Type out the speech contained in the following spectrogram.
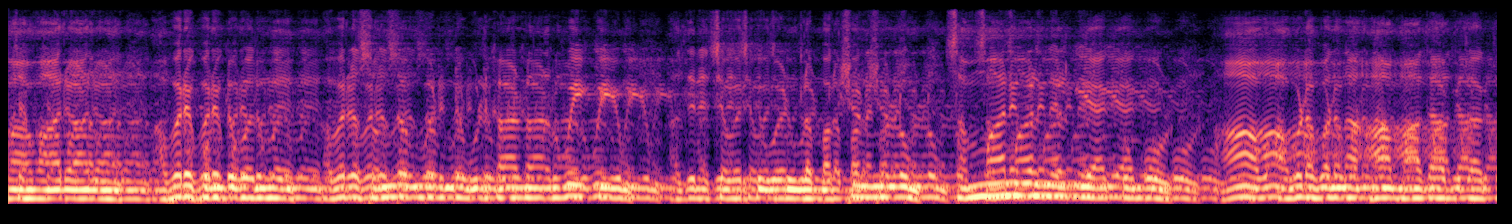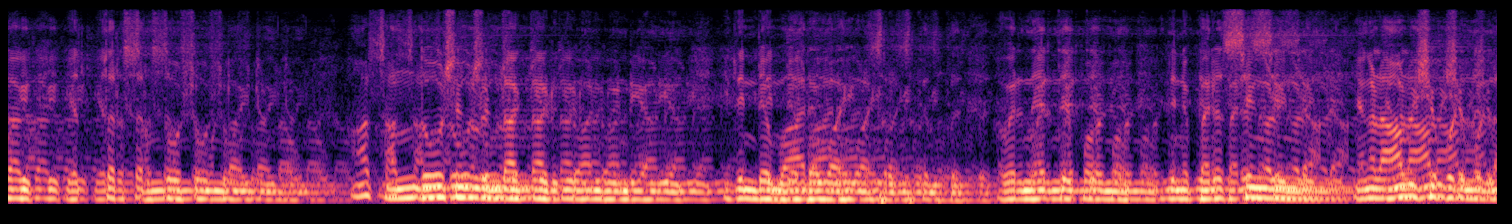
അമ്മനച്ചമ്മമാരാണെന്ന് അവരെ കൊണ്ടുവന്ന് അവരെ സ്വന്തം വീടിന്റെ ഉദ്ഘാടനം നിർവഹിക്കുകയും അതിനെ അവർക്ക് വേണ്ടുള്ള ഭക്ഷണങ്ങളും സമ്മാനങ്ങളും നൽകിയാക്കുമ്പോൾ ആ അവിടെ വന്ന ആ മാതാപിതാക്കൾക്ക് എത്ര സന്തോഷമുണ്ടായിട്ടുണ്ടാവും. ആ സന്തോഷങ്ങൾ ഉണ്ടാക്കിയെടുക്കുവാൻ വേണ്ടിയാണ് ഇതിന്റെ ഭാരവാഹികൾ ശ്രമിക്കുന്നത്. അവർ നേരത്തെ പറഞ്ഞു ഇതിന് പരസ്യങ്ങളില്ല ഞങ്ങൾ ആവശ്യപ്പെടുന്നില്ല.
